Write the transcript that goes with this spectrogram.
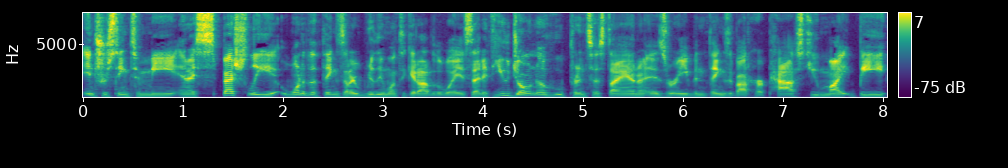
interesting to me, and especially one of the things that I really want to get out of the way is that if you don't know who Princess Diana is or even things about her past, you might be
